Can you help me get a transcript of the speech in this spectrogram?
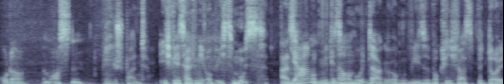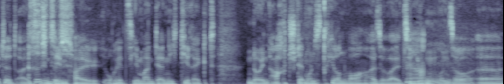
Oder im Osten. Bin gespannt. Ich weiß halt nicht, ob ich es muss. Also Ja, ob mir dieser genau. Montag irgendwie so wirklich was bedeutet, als in Richtig. dem Fall auch jetzt jemand, der nicht direkt 9-8 demonstrieren war, also weil zu Ja. jung und so. Äh,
